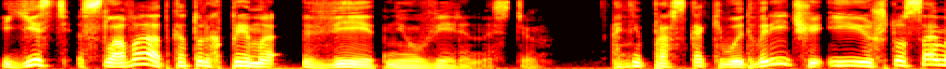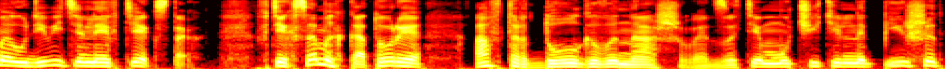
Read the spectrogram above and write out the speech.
Есть слова, от которых прямо веет неуверенностью. Они проскакивают в речи и, что самое удивительное, в текстах. В тех самых, которые автор долго вынашивает, затем мучительно пишет,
